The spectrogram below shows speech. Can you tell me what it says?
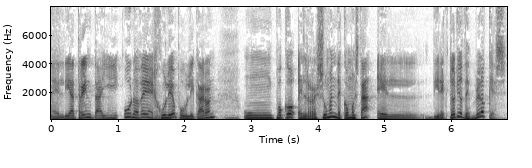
el día 31 de julio, publicaron un poco el resumen de cómo está el directorio de bloques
